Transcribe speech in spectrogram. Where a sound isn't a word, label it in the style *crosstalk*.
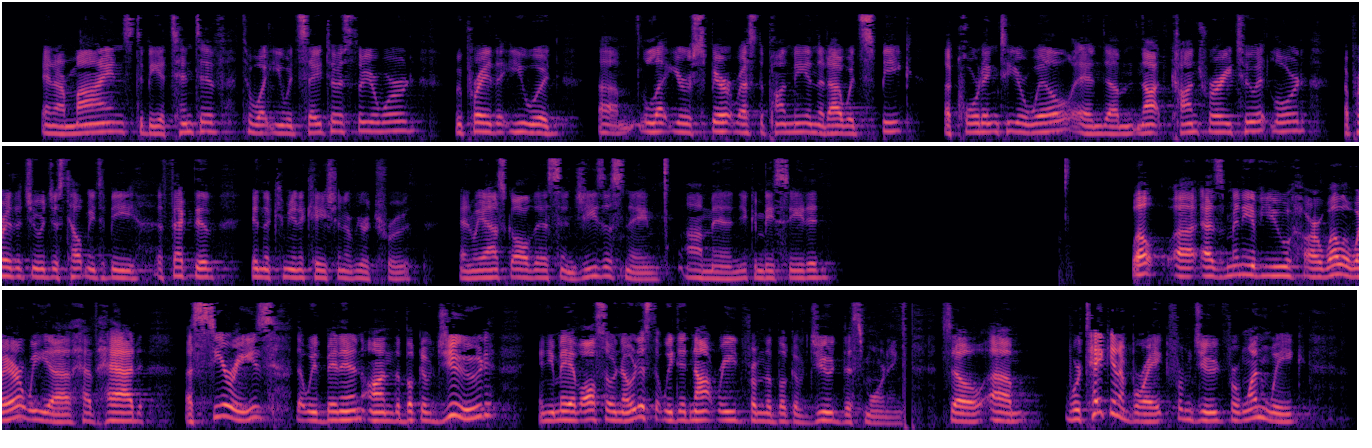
and our minds to be attentive to what you would say to us through your word. We pray that you would um, let your spirit rest upon me and that I would speak according to your will and um, not contrary to it, Lord. I pray that you would just help me to be effective in the communication of your truth. And we ask all this in Jesus' name. Amen. You can be seated. Well, uh, as many of you are well aware, we uh, have had a series that we've been in on the book of Jude. And you may have also noticed that we did not read from the book of Jude this morning. So um, we're taking a break from Jude for one week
